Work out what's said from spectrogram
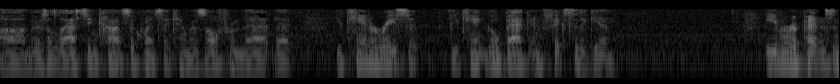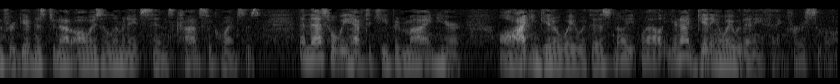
uh, there's a lasting consequence that can result from that. That you can't erase it. You can't go back and fix it again. Even repentance and forgiveness do not always eliminate sin's consequences. And that's what we have to keep in mind here. Oh, I can get away with this. No, well, you're not getting away with anything, first of all.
